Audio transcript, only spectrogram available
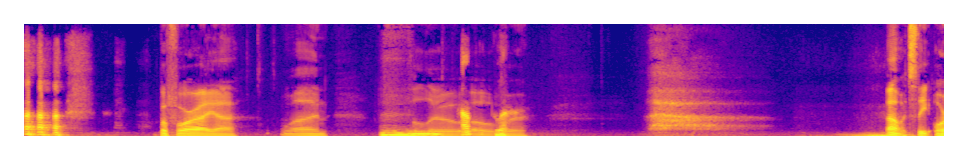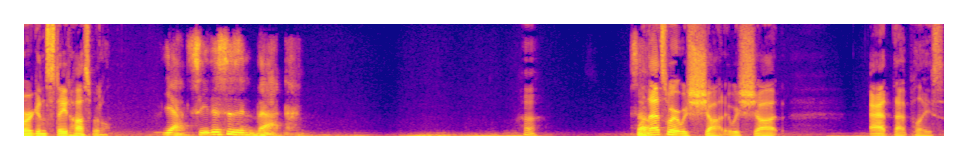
before I uh one flew over. Oh, it's the Oregon State Hospital. Yeah, see, this isn't that. So Well, that's where it was shot. It was shot at that place.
